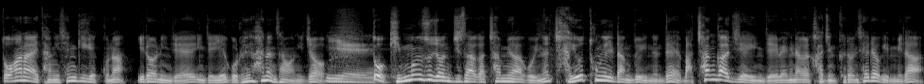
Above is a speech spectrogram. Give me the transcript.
또 하나의 당이 생기겠구나 이런 이제 이제 예고를 하는 상황이죠. 예. 또 김문수 전 지사가 참여하고 있는 자유통일당 정도 있는데 마찬가지의 이제 맥락을 가진 그런 세력입니다.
